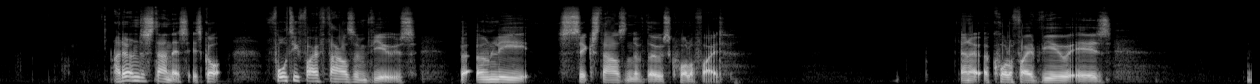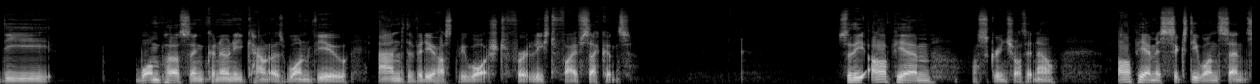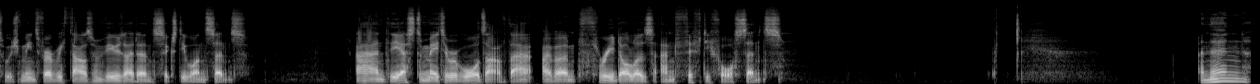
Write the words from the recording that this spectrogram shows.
I don't understand this. It's got 45,000 views, but only 6,000 of those qualified. And a, qualified view is the one person can only count as one view, and the video has to be watched for at least five seconds. So the RPM, I'll screenshot it now. RPM is 61 cents, which means for every thousand views, I'd earn 61 cents. And the estimated rewards out of that, I've earned $3.54. And then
